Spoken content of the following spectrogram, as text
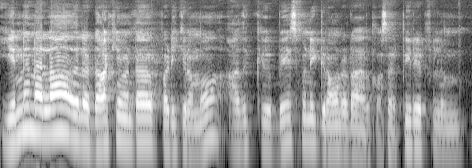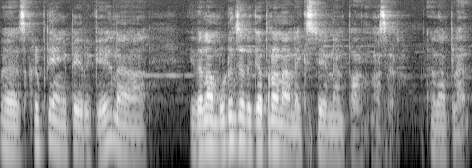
என்னென்னலாம் அதில் டாக்குமெண்ட்டாக படிக்கிறோமோ அதுக்கு பேஸ் பண்ணி கிரவுண்டடாக இருக்கும் சார் பீரியட் ஃபிலிம் ஸ்கிரிப்ட் என்கிட்ட இருக்குது நான் இதெல்லாம் முடிஞ்சதுக்கப்புறம் நான் நெக்ஸ்ட் என்னன்னு பார்க்கணும் சார் அதான் பிளான்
